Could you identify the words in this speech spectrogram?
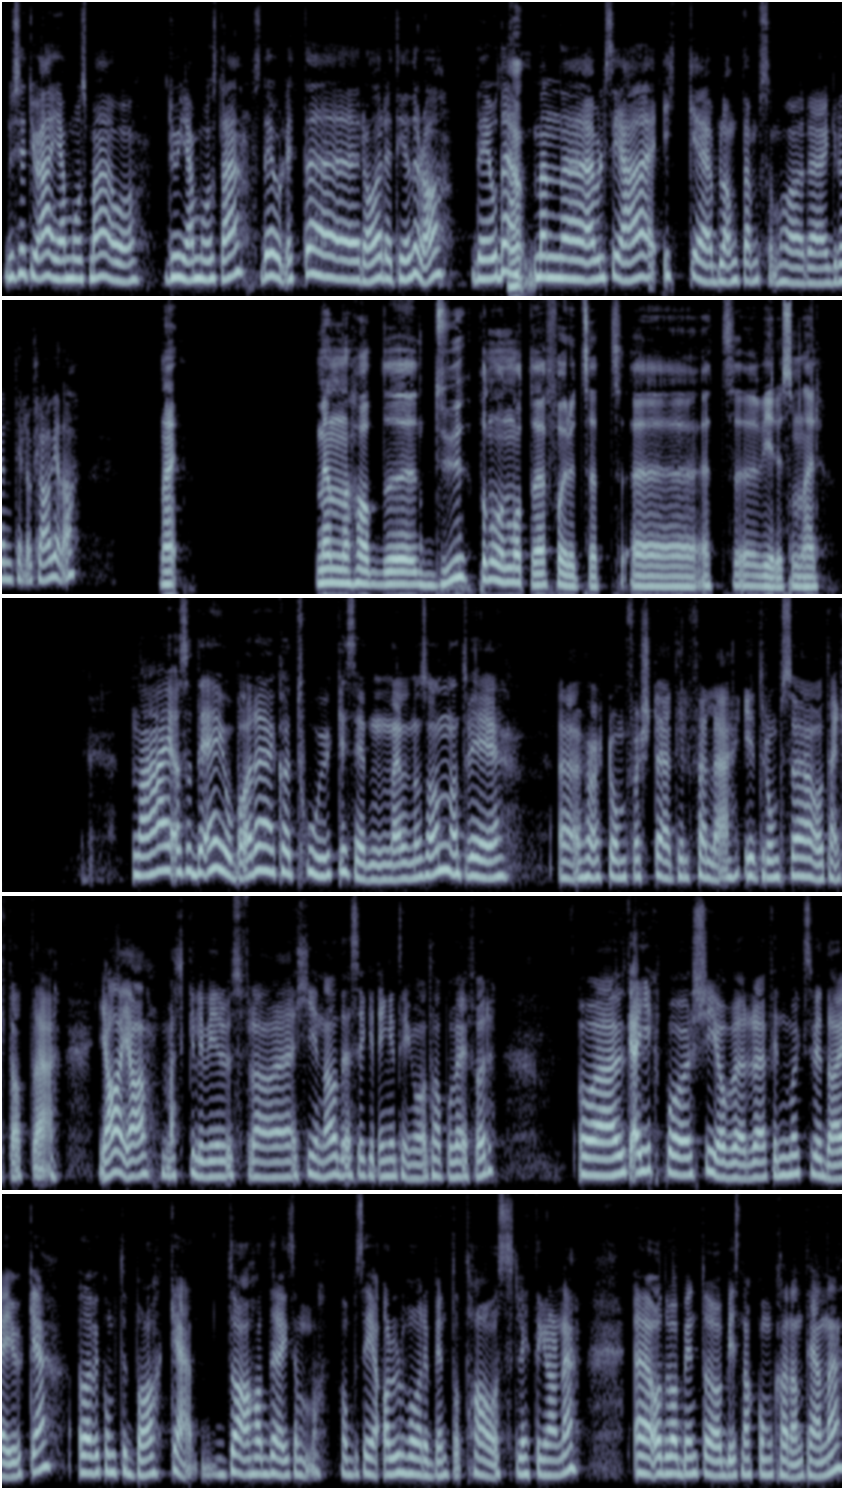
Nå sitter jo jeg hjemme hos meg, og du hjemme hos deg, så det er jo litt uh, rare tider, da. Det er jo det. Ja. Men uh, jeg vil si jeg er ikke blant dem som har grunn til å klage, da. Nei. Men hadde du på noen måte forutsett uh, et eh, virus som det her? Nei, altså det er jo bare hva, to uker siden eller noe sånt at vi uh, hørte om første tilfelle i Tromsø og tenkte at uh, ja ja, merkelig virus fra Kina, det er sikkert ingenting å ta på vei for. Og jeg, jeg gikk på ski over Finnmarksvidda ei uke, og da vi kom tilbake, da hadde liksom, jeg, alvoret begynt å ta oss litt. Grann. Eh, og det var begynt å bli snakk om karantene.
